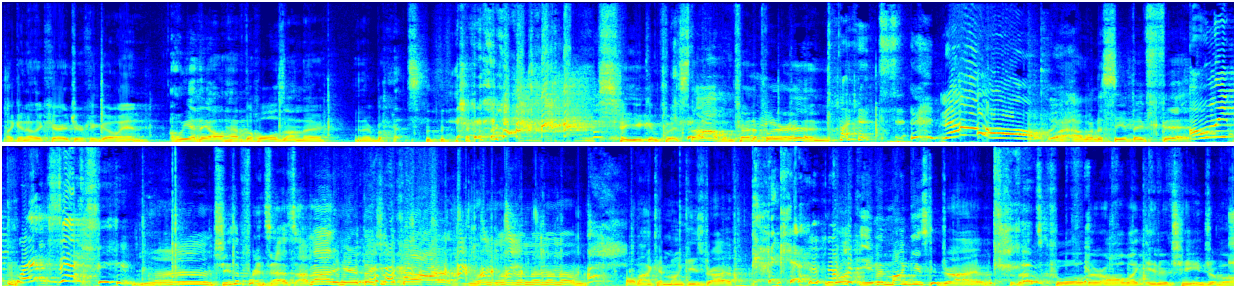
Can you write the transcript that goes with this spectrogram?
like another character could go in. Oh yeah, they all have the holes on their in their butts. so you can put. Stop! I'm trying to put her in. no! I, I want to see if they fit. Only princess! Mm, she's a princess. I'm out of here. Thanks for the car. Mm, mm, hold on. Can monkeys drive? Look, even monkeys can drive. So that's cool. They're all like interchangeable.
